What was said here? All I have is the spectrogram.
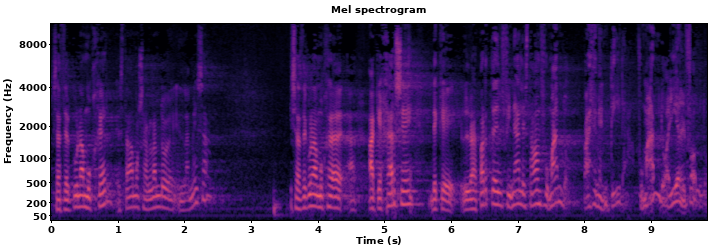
se acercó una mujer, estábamos hablando en la mesa, y se acerca una mujer a, quejarse de que la parte del final estaban fumando. Parece mentira, fumando allí en el fondo.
